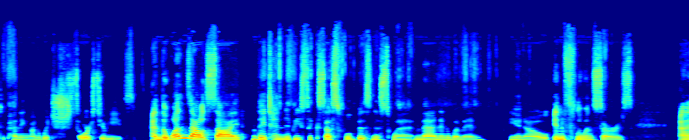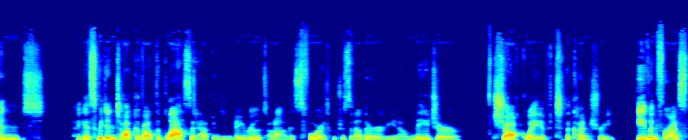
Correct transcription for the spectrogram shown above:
depending on which source you use. And the ones outside, they tend to be successful businessmen and women you know, influencers. And I guess we didn't talk about the blast that happened in Beirut on August 4th, which was another, you know, major shockwave to the country, even for us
